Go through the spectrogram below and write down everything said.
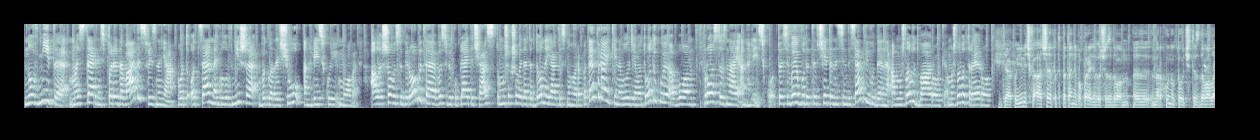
Но вміти майстерність передавати свої знання, от оце найголовніше викладачу англійської мови. Але що ви собі робите? Ви собі купляєте час, тому що якщо ви йдете до неякісного репетитора, який не володіє методикою, або просто знає англійську, тобто ви будете вчити не 72 години, а можливо 2 роки, а можливо 3 роки. Дякую, Юлічка. А ще питання попередньо, те, що задавав е, на рахунок того, чи ти здавала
